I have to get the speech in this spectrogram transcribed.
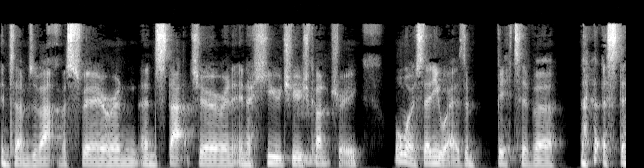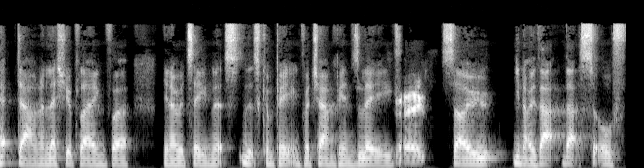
in terms of atmosphere and, and stature and in a huge, huge mm. country, almost anywhere is a bit of a, a step down unless you're playing for, you know, a team that's that's competing for Champions League. Right. So, you know, that that's sort of,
